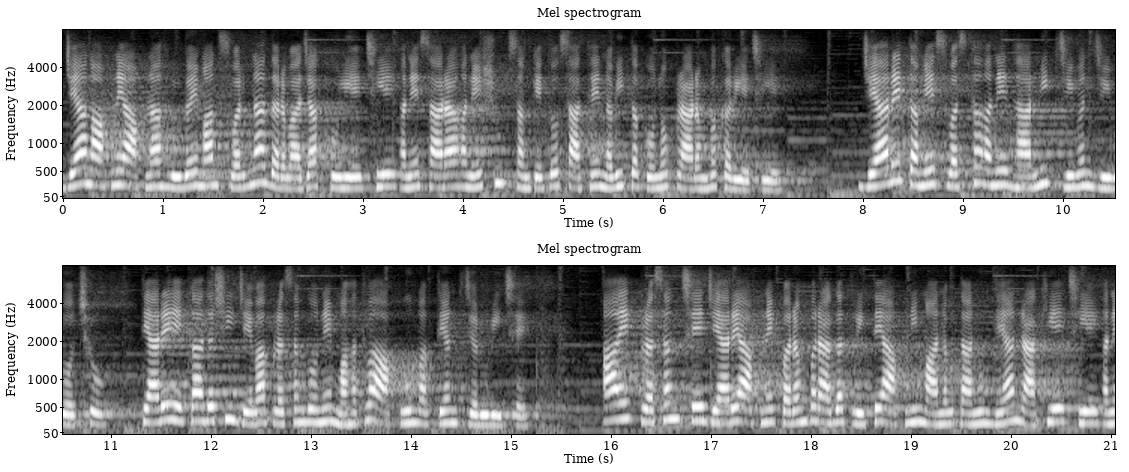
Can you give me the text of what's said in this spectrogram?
જ્યાં આપણે આપણા હૃદયમાં સ્વર્ગના દરવાજા ખોલીએ છીએ અને સારા અને શુભ સંકેતો સાથે નવી તકોનો પ્રારંભ કરીએ છીએ. જ્યારે તમે સ્વસ્થ અને ધાર્મિક જીવન જીવો છો, ત્યારે એકાદશી જેવા પ્રસંગોને મહત્વ આપવું અત્યંત જરૂરી છે. આ એક પ્રસંગ છે જ્યારે આપણે પરંપરાગત રીતે આપણી માનવતાનું ધ્યાન રાખીએ છીએ અને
